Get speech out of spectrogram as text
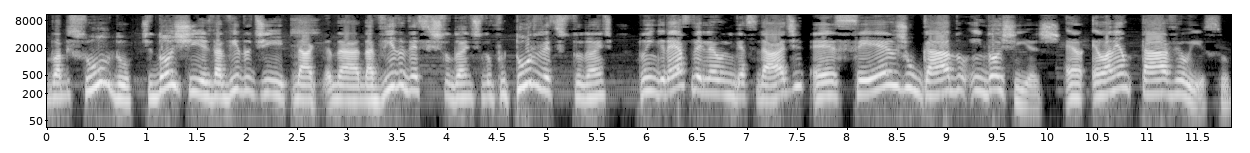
do absurdo de dois dias da vida de, da, da, da vida desse estudante, do futuro desse estudante, do ingresso dele à universidade, é ser julgado em dois dias. É, é lamentável isso,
